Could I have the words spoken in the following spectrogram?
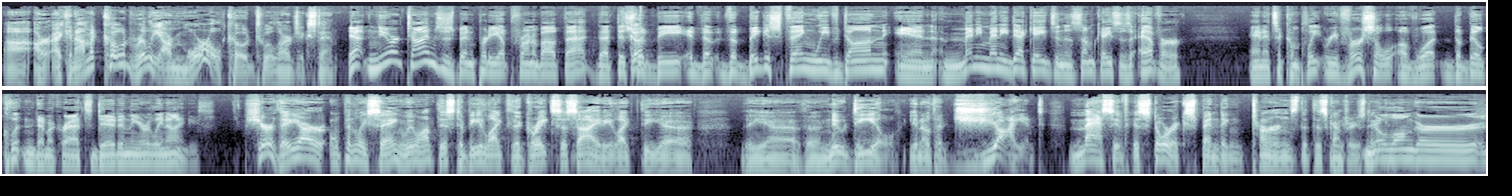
uh, our economic code, really our moral code to a large extent. Yeah, New York Times has been pretty upfront about that. That this would be the the biggest thing we've done in many many decades, and in some cases ever. And it's a complete reversal of what the Bill Clinton Democrats did in the early '90s. Sure, they are openly saying we want this to be like the Great Society, like the uh, the uh, the New Deal. You know, the giant, massive, historic spending turns that this country is taking. No longer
